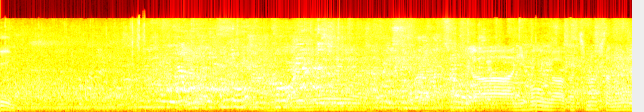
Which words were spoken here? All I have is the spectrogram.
ピーマンいやー日本が勝ちましたね。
